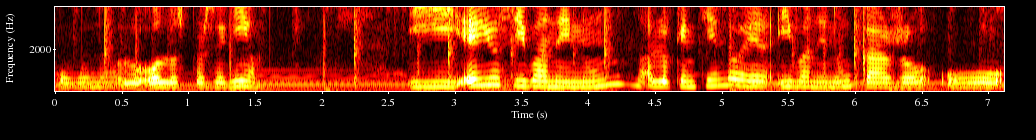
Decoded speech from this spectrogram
O bueno, o los perseguían. Y ellos iban en un, a lo que entiendo, iban en un carro o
